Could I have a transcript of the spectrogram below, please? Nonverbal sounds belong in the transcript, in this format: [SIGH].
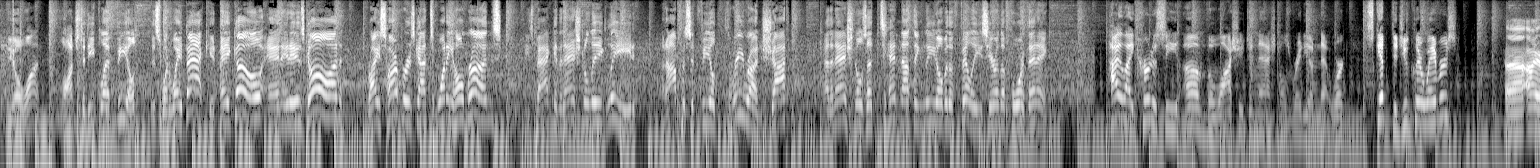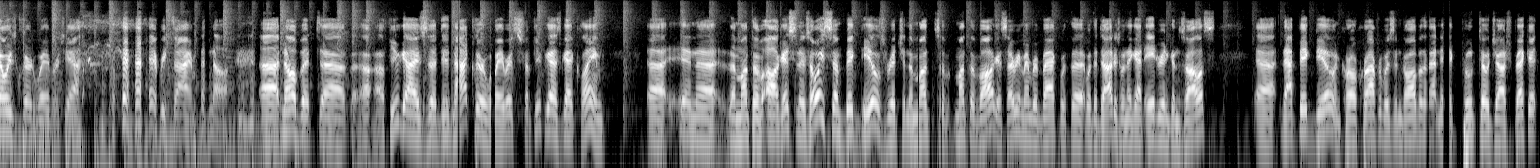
The 0 1 launched to deep left field. This one way back. It may go, and it is gone. Bryce Harper's got 20 home runs. He's back in the National League lead. An opposite field three run shot, and the Nationals a 10 0 lead over the Phillies here in the fourth inning. Highlight courtesy of the Washington Nationals Radio Network. Skip, did you clear waivers? Uh, I always cleared waivers, yeah, [LAUGHS] every time. [LAUGHS] no, uh, no, but uh, a, a, few guys uh, did not clear waivers. A few guys got claimed uh, in uh, the month of August, and there's always some big deals, Rich, in the month of month of August. I remember back with the with the Dodgers when they got Adrian Gonzalez, that big deal, and Carl Crawford was involved in that. Nick Punto, Josh Beckett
